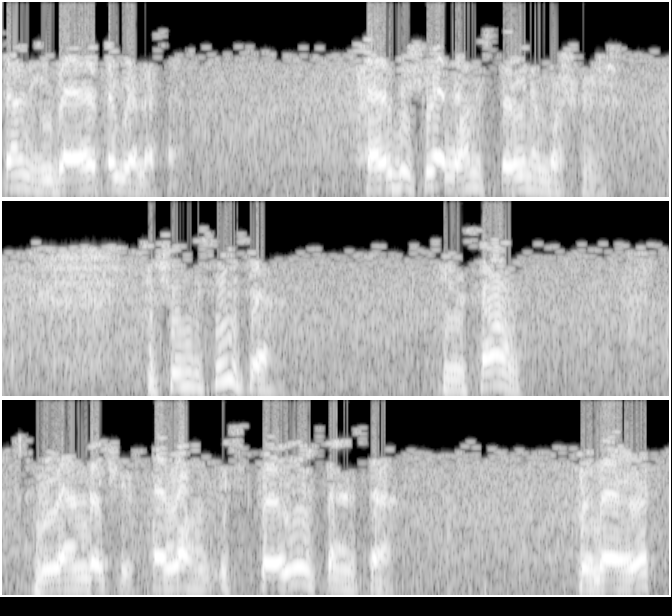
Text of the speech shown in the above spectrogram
sən hidayətə gələsən. Hər bir şey Allahın istəyi ilə baş verir. İkincisi isə insan deyəndə ki, Allahın istəyirsənsə belə et,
